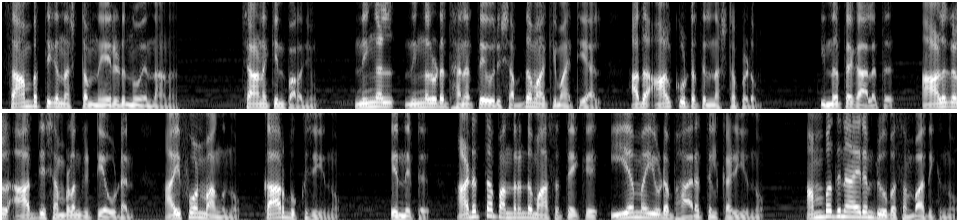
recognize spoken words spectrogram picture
സാമ്പത്തിക നഷ്ടം നേരിടുന്നു എന്നാണ്. ചാണക്യൻ പറഞ്ഞു നിങ്ങൾ നിങ്ങളുടെ ധനത്തെ ഒരു ശബ്ദമാക്കി മാറ്റിയാൽ അത് ആൾക്കൂട്ടത്തിൽ നഷ്ടപ്പെടും. ഇന്നത്തെ കാലത്ത് ആളുകൾ ആദ്യ ശമ്പളം കിട്ടിയ ഉടൻ ഐഫോൺ വാങ്ങുന്നു കാർ ബുക്ക് ചെയ്യുന്നു. എന്നിട്ട് അടുത്ത പന്ത്രണ്ട് മാസത്തേക്ക് ഇ എം ഐയുടെ ഭാരത്തിൽ കഴിയുന്നു. അമ്പതിനായിരം രൂപ സമ്പാദിക്കുന്നു.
